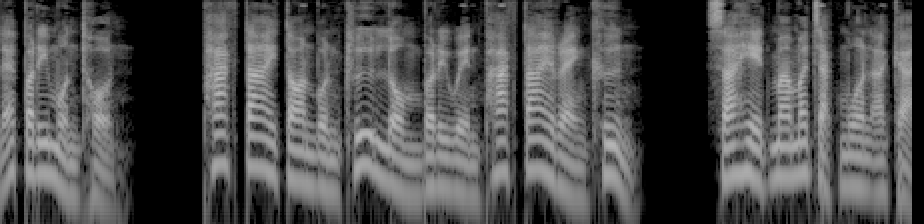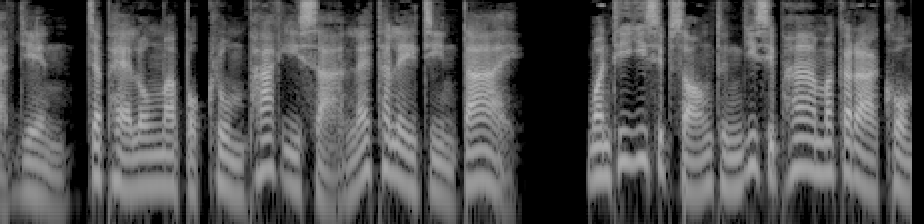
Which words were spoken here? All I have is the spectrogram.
และปริมณฑล ภาคใต้ตอนบนคลื่นลมบริเวณภาคใต้แรงขึ้น สาเหตุมามาจากมวลอากาศเย็นจะแผ่ลงมาปกคลุมภาคอีสานและทะเลจีนใต้ วันที่ 22 ถึง 25 มกราคม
